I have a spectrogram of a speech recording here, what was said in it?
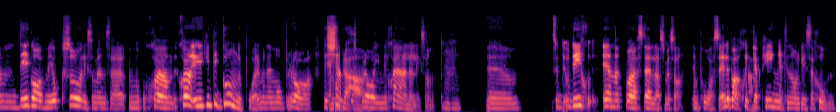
Ehm, det gav mig också liksom en så här skön, skön, jag gick inte igång på det men en må bra, det En kändes bra, bra, ja. in i själen liksom. Mm. Ehm, så, och det är än att bara ställa, som jag sa, en påse eller bara skicka pengar till en organisation.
